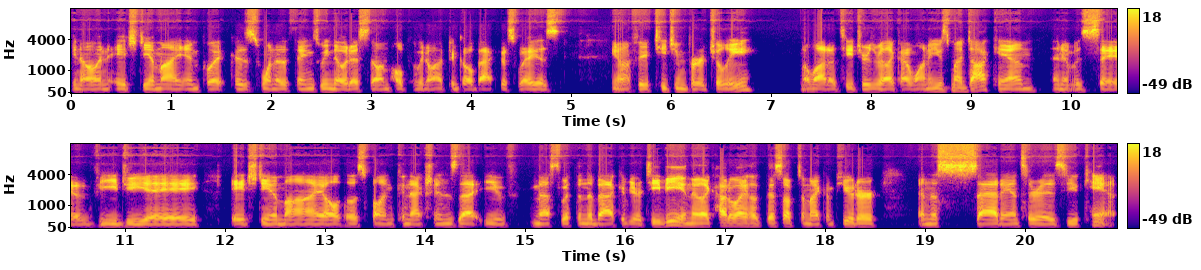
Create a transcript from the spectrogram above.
you know an HDMI input. Because one of the things we noticed, so I'm hoping we don't have to go back this way, is you know if you're teaching virtually, a lot of teachers were like, I want to use my doc cam, and it was say a VGA, HDMI, all those fun connections that you've messed with in the back of your TV, and they're like, how do I hook this up to my computer? And the sad answer is you can't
